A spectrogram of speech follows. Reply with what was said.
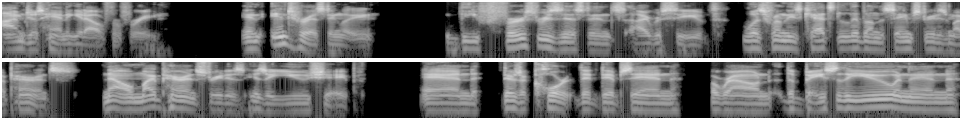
I'm just handing it out for free. And interestingly, the first resistance I received was from these cats that lived on the same street as my parents. Now, my parents' street is is a U shape, and there's a court that dips in around the base of the U and then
